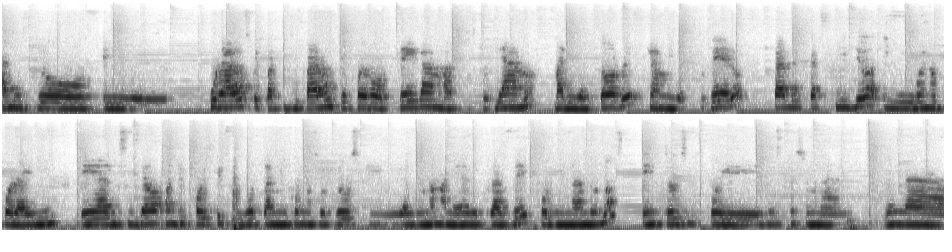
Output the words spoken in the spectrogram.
a nuestros eh, jurados que participaron, que fue Ortega, Marcos Soriano, Maribel Torres, Camilo Escudero, Carlos Castillo y bueno, por ahí eh, al licenciado Juan Ripoll que estuvo también con nosotros eh, de alguna manera detrás de coordinándonos. Entonces, pues esto es una, una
